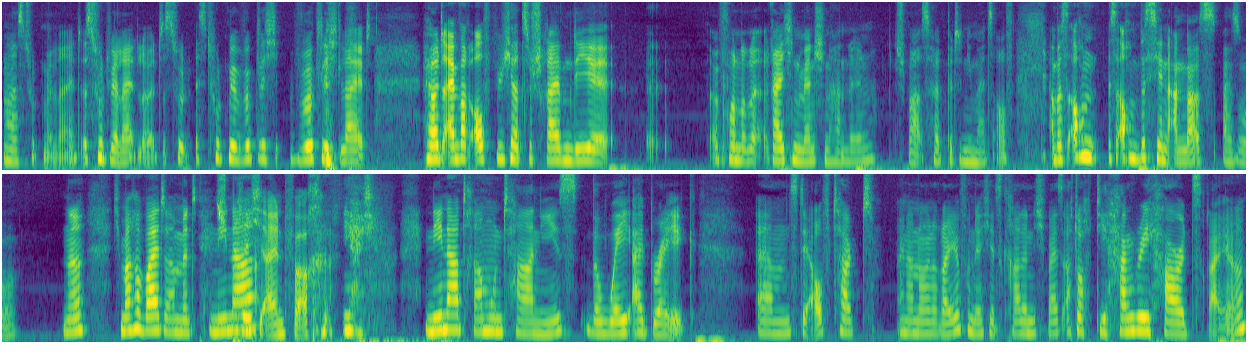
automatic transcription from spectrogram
Na, es tut mir leid. Es tut mir leid, Leute. Es tut, es tut mir wirklich, wirklich leid. Hört einfach auf, Bücher zu schreiben, die äh, von re- reichen Menschen handeln. Spaß, hört bitte niemals auf. Aber es ist auch ein, ist auch ein bisschen anders. Also, ne? Ich mache weiter mit Nena. Sprich einfach. Ja, ich, Nena Tramontanis The Way I Break. Ähm, ist der Auftakt einer neuen Reihe, von der ich jetzt gerade nicht weiß. Ach doch, die Hungry Hearts Reihe.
